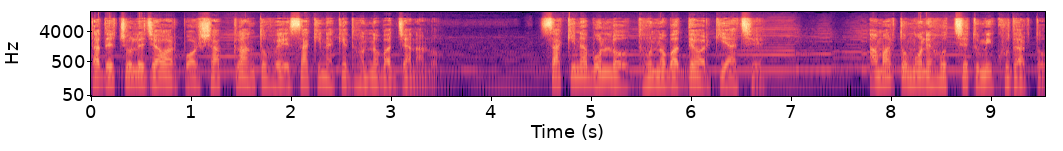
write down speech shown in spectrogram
তাদের চলে যাওয়ার পর সাপ ক্লান্ত হয়ে সাকিনাকে ধন্যবাদ জানালো। সাকিনা বলল, ধন্যবাদ দেওয়ার কি আছে? আমার তো মনে হচ্ছে তুমি ক্ষুধার্ত।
